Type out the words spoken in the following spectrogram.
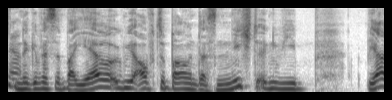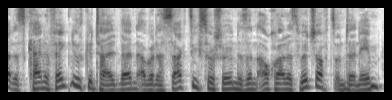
Ja. eine gewisse Barriere irgendwie aufzubauen, dass nicht irgendwie ja, dass keine Fake News geteilt werden, aber das sagt sich so schön, das sind auch alles Wirtschaftsunternehmen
